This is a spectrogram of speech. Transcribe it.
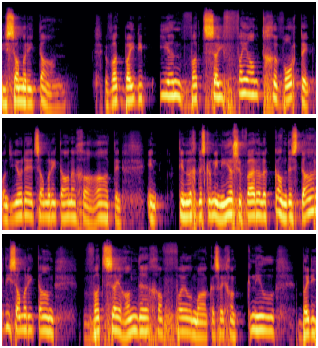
Die Samaritaan wat by die een wat sy vyand geword het, want Jode het Samaritane gehaat en en teen hulle gediskrimineer sover hulle kan. Dis daardie Samaritaan wat sy hande gaan vuil maak as hy gaan kniel by die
